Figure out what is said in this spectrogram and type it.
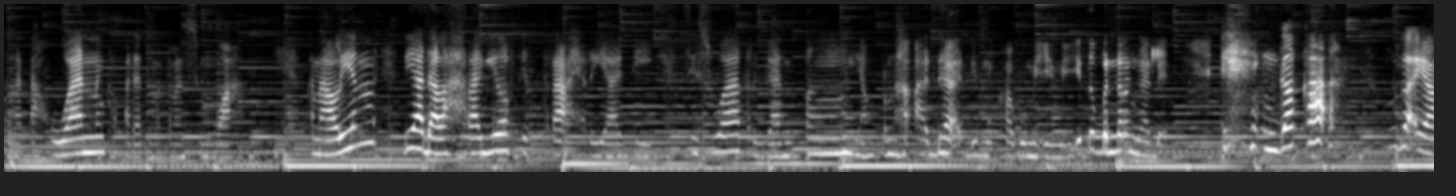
pengetahuan kepada teman-teman semua. Kenalin dia adalah Ragil Fitra Heriadi siswa terganteng yang pernah ada di muka bumi ini. Itu bener nggak deh enggak kak. Enggak ya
